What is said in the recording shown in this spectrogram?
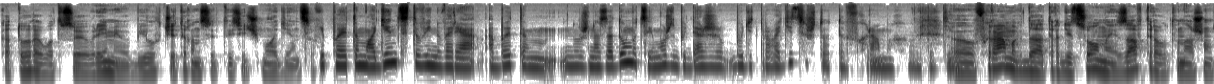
который вот в свое время убил 14 тысяч младенцев. И поэтому 11 января об этом нужно задуматься, и, может быть, даже будет проводиться что-то в храмах в этот день? Э, в храмах, да, традиционно и завтра вот в нашем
